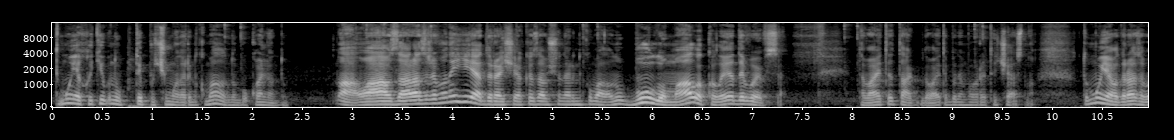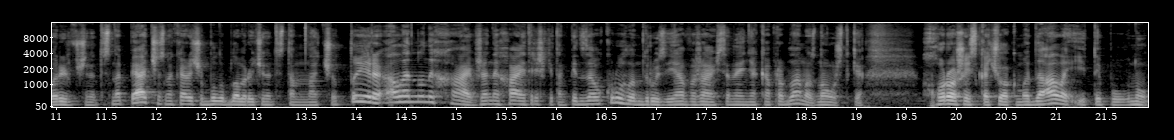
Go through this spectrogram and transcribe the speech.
Тому я хотів, ну, типу, чому на ринку мало? Ну, буквально, ну, а, а зараз же вони є. До речі, я казав, що на ринку мало. Ну, було мало, коли я дивився. Давайте так, давайте будемо говорити чесно. Тому я одразу вирішив вчинитись на 5, чесно кажучи, було б добре вчинитись там на 4, але ну нехай, вже нехай трішки там під заокруглим, друзі. Я вважаю, що це не ніяка проблема. Знову ж таки, хороший скачок ми дали, і, типу, ну.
